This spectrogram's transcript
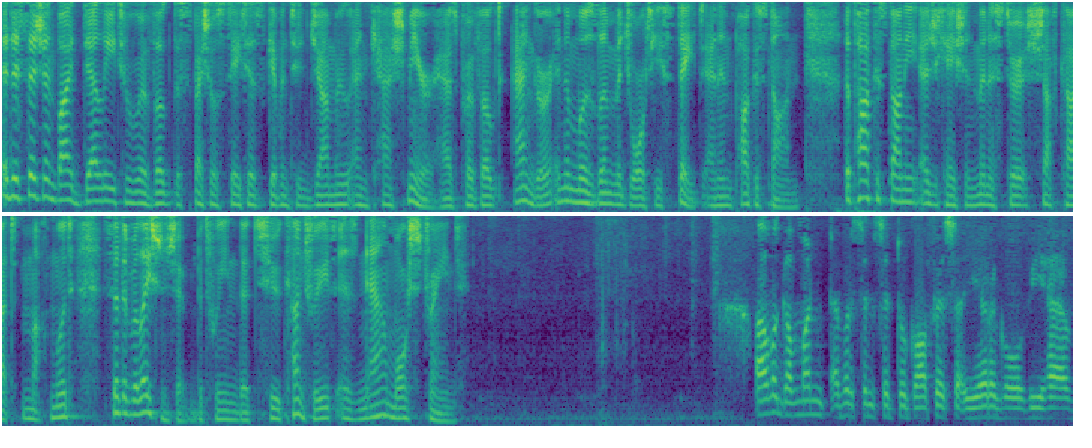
A decision by Delhi to revoke the special status given to Jammu and Kashmir has provoked anger in the Muslim majority state and in Pakistan. The Pakistani Education Minister Shafqat Mahmood said the relationship between the two countries is now more strained. Our government, ever since it took office a year ago, we have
